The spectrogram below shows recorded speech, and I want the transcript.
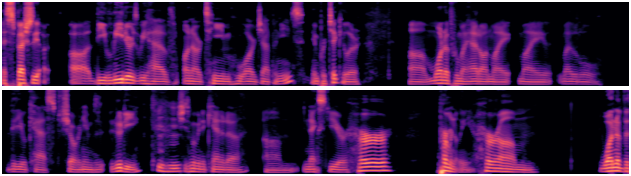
especially uh, the leaders we have on our team who are Japanese in particular, um, one of whom I had on my my my little video cast show. Her name's Rudi. hmm She's moving to Canada um, next year. Her permanently. Her um, one of the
